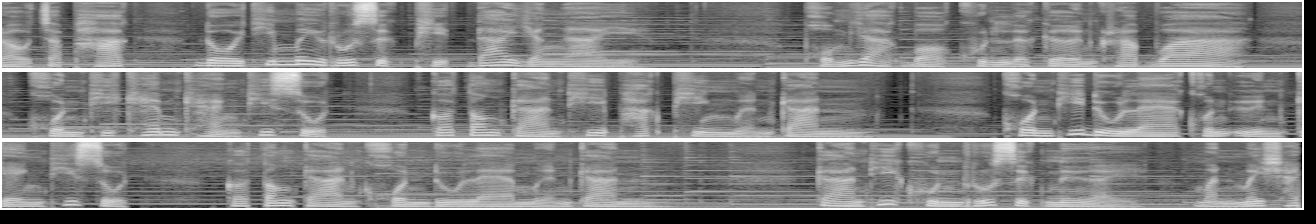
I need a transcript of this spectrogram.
เราจะพัก โดยที่ไม่รู้สึกผิดได้ยังไง ผมอยากบอกคุณเหลือเกินครับว่า คนที่เข้มแข็งที่สุด ก็ต้องการที่พักพิงเหมือนกัน คนที่ดูแลคนอื่นเก่งที่สุด ก็ต้องการคนดูแลเหมือนกัน การที่คุณรู้สึกเหนื่อย มันไม่ใช่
